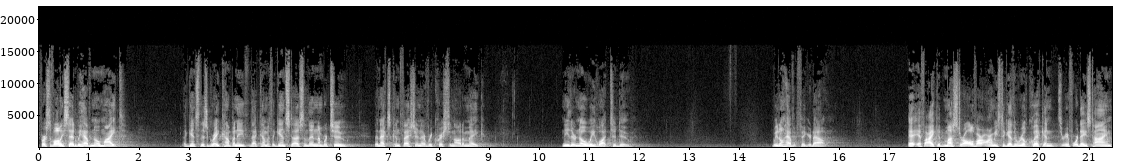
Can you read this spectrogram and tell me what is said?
First of all, he said, We have no might against this great company that cometh against us. And then, number two, the next confession every Christian ought to make neither know we what to do. We don't have it figured out. If I could muster all of our armies together real quick in three or four days' time,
